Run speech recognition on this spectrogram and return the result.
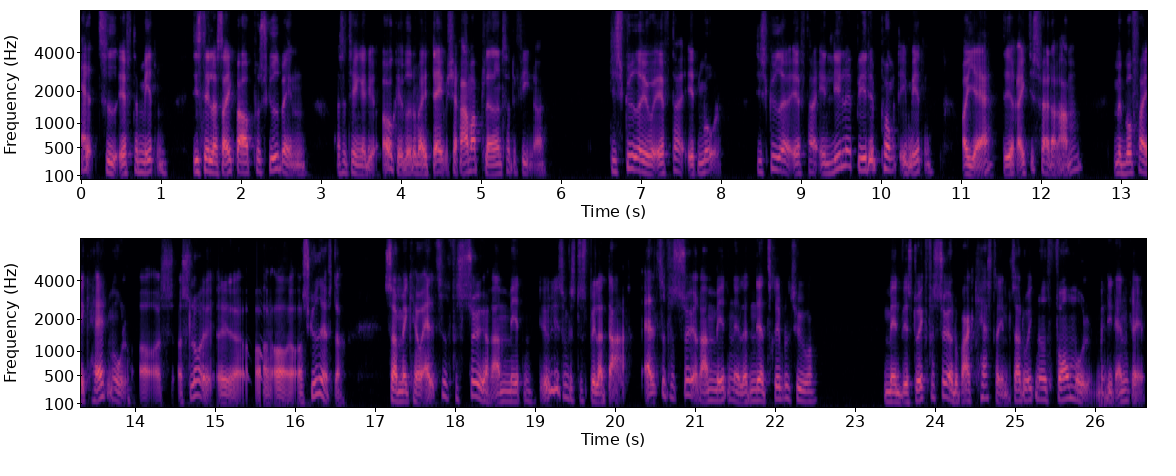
altid efter midten. De stiller sig ikke bare op på skydebanen, og så tænker de, okay, ved du hvad, i dag, hvis jeg rammer pladen, så er det fint nok. De skyder jo efter et mål. De skyder efter en lille bitte punkt i midten. Og ja, det er rigtig svært at ramme, men hvorfor ikke have et mål og, og, slå, øh, og, og, og skyde efter? Så man kan jo altid forsøge at ramme midten. Det er jo ligesom hvis du spiller dart. Altid forsøge at ramme midten eller den der triple men hvis du ikke forsøger, du bare kaster ind, så har du ikke noget formål med dit angreb.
